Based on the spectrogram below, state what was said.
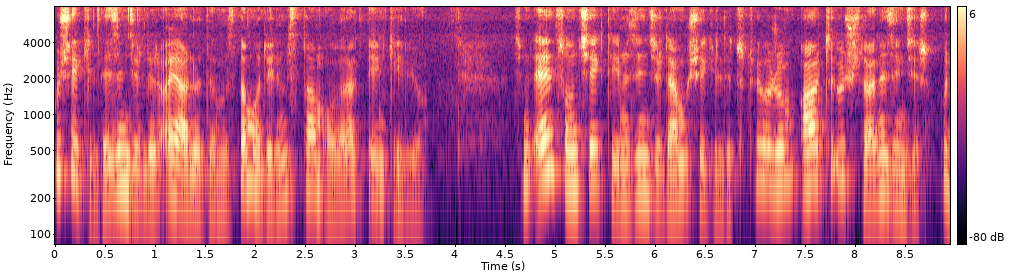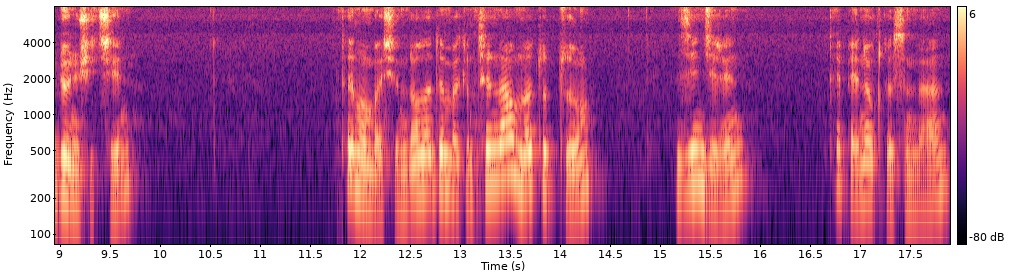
bu şekilde zincirleri ayarladığımızda modelimiz tam olarak denk geliyor. Şimdi en son çektiğim zincirden bu şekilde tutuyorum. Artı 3 tane zincir. Bu dönüş için. Tığımın başını doladım. Bakın tırnağımla tuttuğum zincirin tepe noktasından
